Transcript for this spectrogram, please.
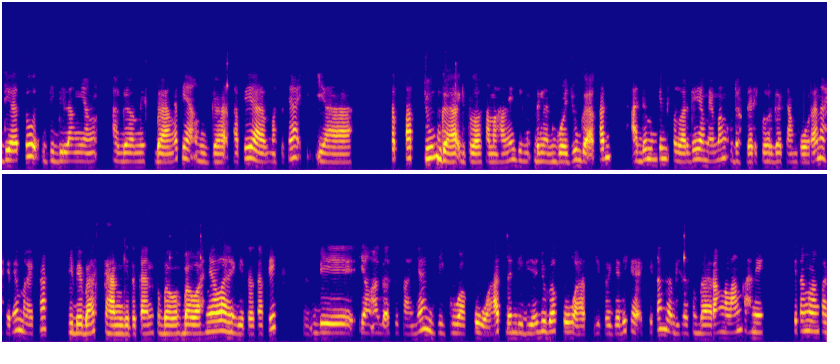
dia tuh dibilang yang agamis banget ya enggak. Tapi ya maksudnya ya ketat juga gitu loh sama halnya dengan gue juga. Kan ada mungkin keluarga yang memang udah dari keluarga campuran akhirnya mereka dibebaskan gitu kan ke bawah-bawahnya lah gitu. Tapi di yang agak susahnya di gua kuat dan di dia juga kuat gitu. Jadi kayak kita nggak bisa sembarang ngelangkah nih. Kita ngelangkah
